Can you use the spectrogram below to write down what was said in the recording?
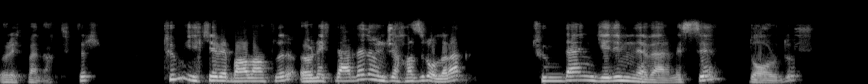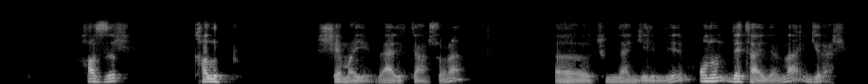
öğretmen aktiftir. Tüm ilke ve bağlantıları örneklerden önce hazır olarak tümden gelimle vermesi doğrudur. Hazır kalıp şemayı verdikten sonra e, tümden gelim diyelim. Onun detaylarına girer.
